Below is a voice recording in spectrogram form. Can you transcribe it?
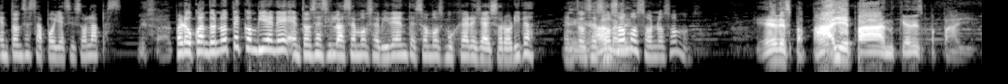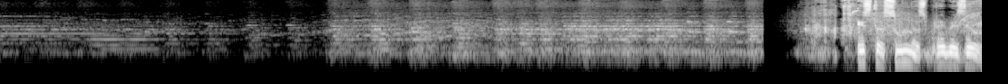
entonces apoyas y solapas. Exacto. Pero cuando no te conviene, entonces sí lo hacemos evidente, somos mujeres, ya hay sororidad. Entonces o somos o no somos. Qué despapalle, pan, qué despapalle. Estas son las breves de hoy.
